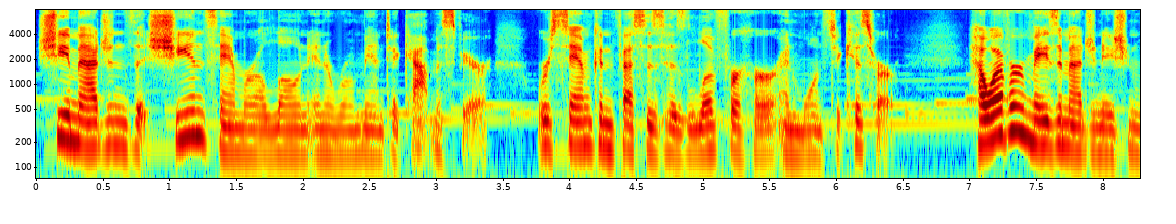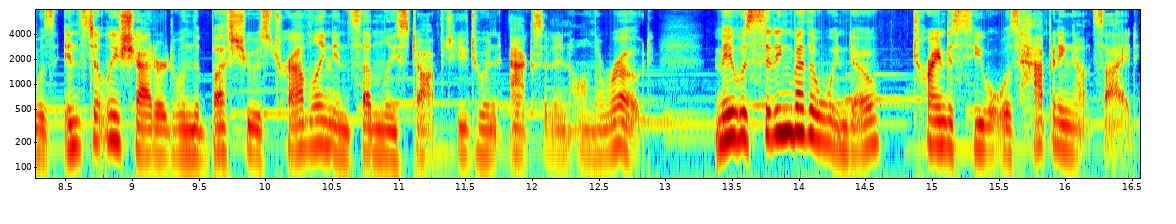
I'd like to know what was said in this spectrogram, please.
She imagines that she and Sam are alone in a romantic atmosphere, where Sam confesses his love for her and wants to kiss her. However, May's imagination was instantly shattered when the bus she was traveling in suddenly stopped due to an accident on the road. May was sitting by the window, trying to see what was happening outside,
